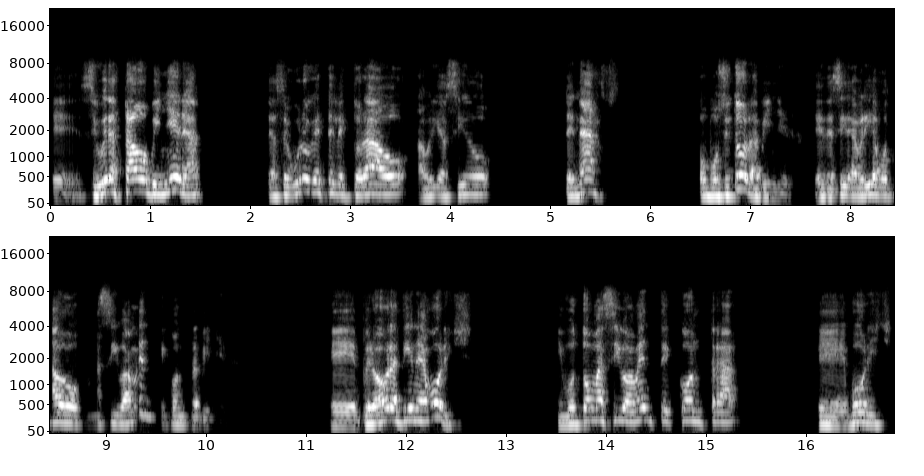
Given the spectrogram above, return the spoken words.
eh, si hubiera estado Piñera, te aseguro que este electorado habría sido tenaz opositor a Piñera, es decir, habría votado masivamente contra Piñera. Eh, pero ahora tiene a Boric y votó masivamente contra eh, Boric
